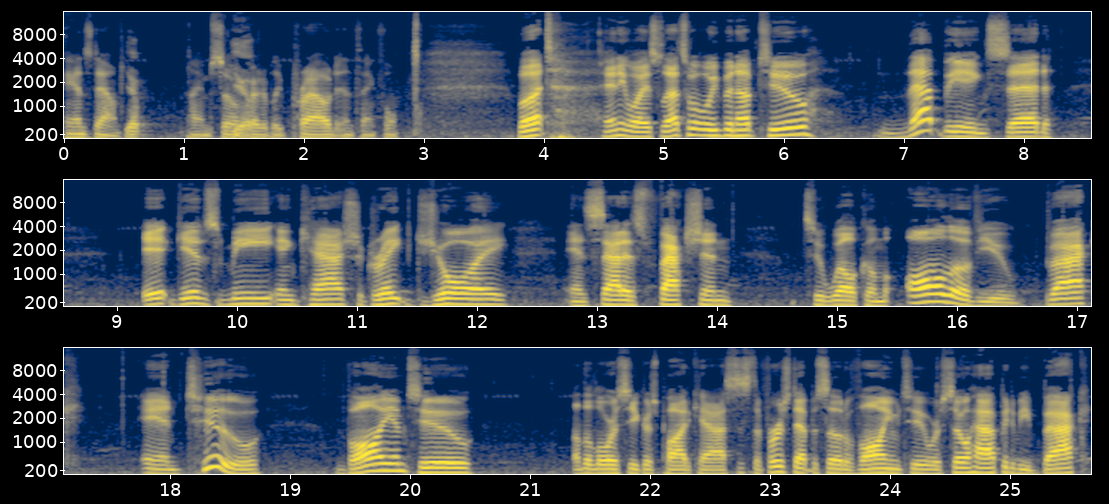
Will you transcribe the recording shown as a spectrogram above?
hands down. Yep. I am so Yep. incredibly proud and thankful. But anyway, so that's what we've been up to. That being said, it gives me and Cash great joy and satisfaction to welcome all of you back and to Volume 2 of the Lore Seekers podcast. This is the first episode of Volume 2. We're so happy to be back.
